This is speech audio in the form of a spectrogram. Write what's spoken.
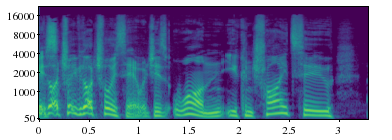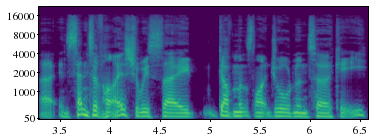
You've got, a you've got a choice here, which is one, you can try to uh, incentivize, should we say, governments like Jordan and Turkey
